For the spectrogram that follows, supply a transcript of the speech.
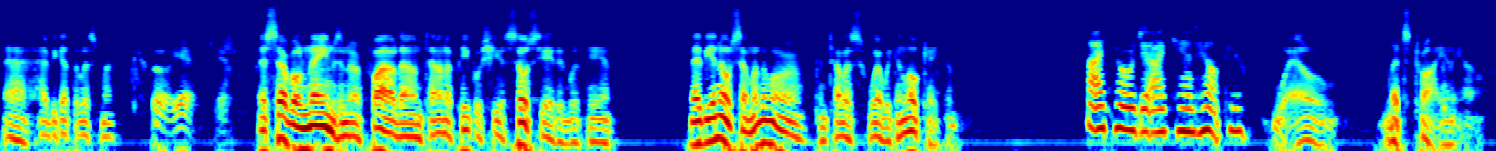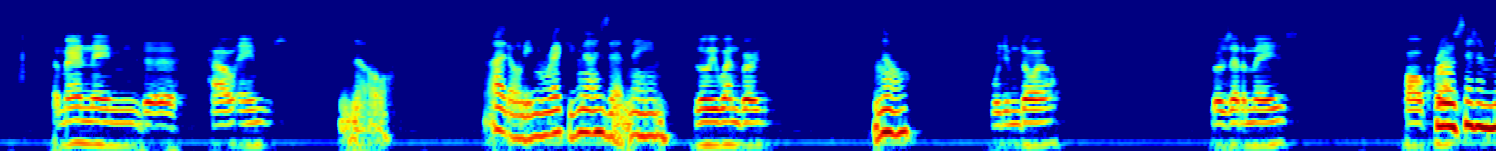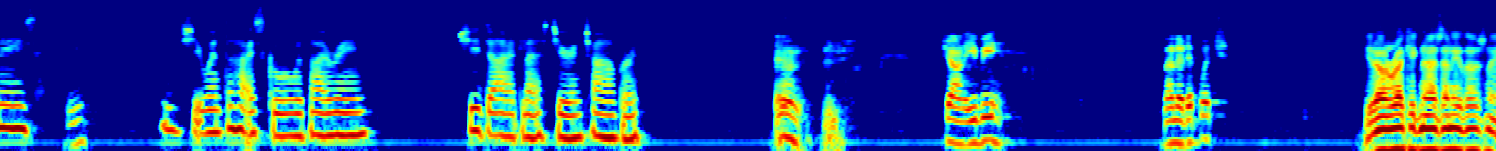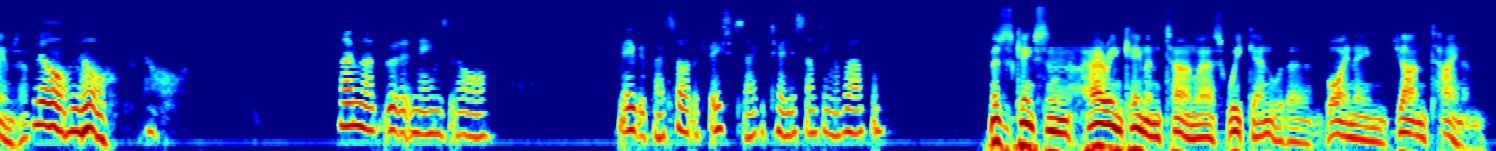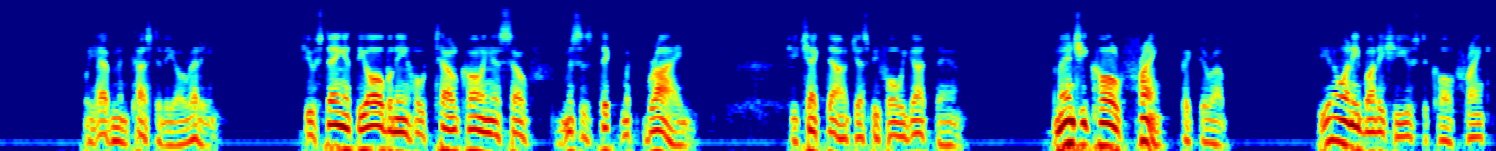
Uh, have you got the list, man? Oh, yeah, yeah. There's several names in her file downtown of people she associated with here. Maybe you know some of them or can tell us where we can locate them. I told you I can't help you. Well, let's try anyhow. A man named uh, Al Ames, No. I don't even recognize that name. Louis Wenberg, No. William Doyle, Rosetta Mays, Paul Pratt. Rosetta Mays. Hmm? She went to high school with Irene. She died last year in childbirth. John Eby, Leonard Ipwich. You don't recognize any of those names, huh? No, no, no. I'm not good at names at all. Maybe if I saw the faces, I could tell you something about them. Mrs. Kingston, Irene came in town last weekend with a boy named John Tynan. We have him in custody already. She was staying at the Albany Hotel calling herself Mrs. Dick McBride. She checked out just before we got there. A man she called Frank picked her up. Do you know anybody she used to call Frank?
